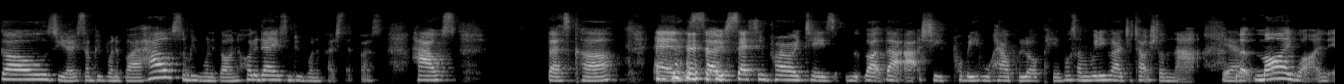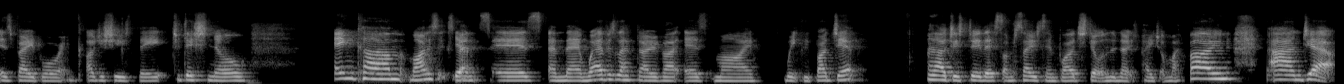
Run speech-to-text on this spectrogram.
goals. You know, some people want to buy a house, some people want to go on holiday, some people want to purchase their first house, first car. And so setting priorities like that actually probably will help a lot of people. So I'm really glad you touched on that. Yeah. But my one is very boring. I just use the traditional income minus expenses, yeah. and then whatever's left over is my weekly budget. And I just do this. I'm so simple. I just do it on the notes page on my phone. And yeah,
